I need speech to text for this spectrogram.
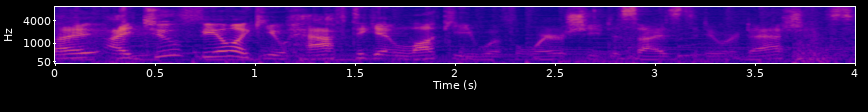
I, I do feel like you have to get lucky with where she decides to do her dashes.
